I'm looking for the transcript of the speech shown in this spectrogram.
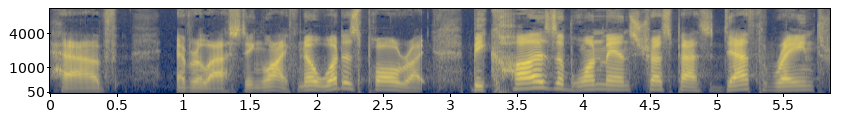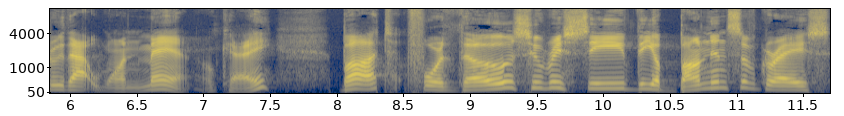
have everlasting life. No, what does Paul write? Because of one man's trespass, death reigned through that one man, okay? But for those who receive the abundance of grace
